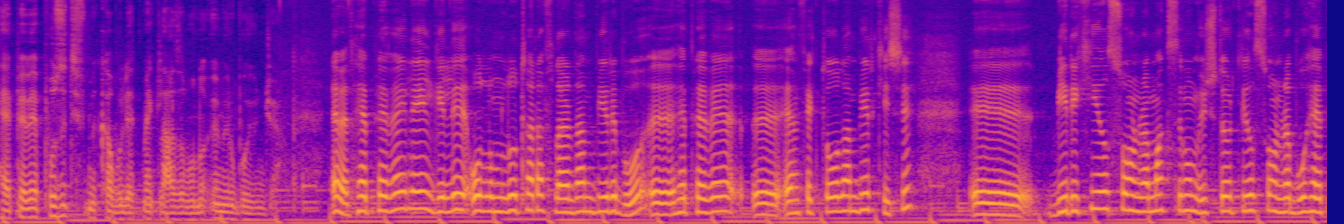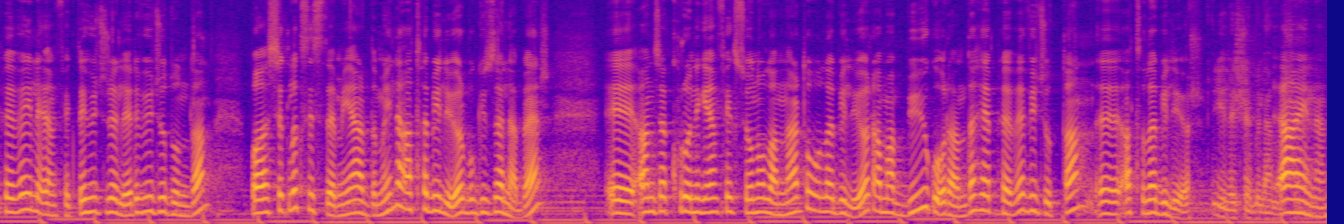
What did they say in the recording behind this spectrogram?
HPV pozitif mi kabul etmek lazım onu ömür boyunca? Evet, HPV ile ilgili olumlu taraflardan biri bu. Ee, HPV e, enfekte olan bir kişi 1-2 yıl sonra maksimum 3-4 yıl sonra bu HPV ile enfekte hücreleri vücudundan bağışıklık sistemi yardımıyla atabiliyor. Bu güzel haber. Ee, ancak kronik enfeksiyon olanlar da olabiliyor ama büyük oranda HPV vücuttan e, atılabiliyor. İyileşebilen şey. Aynen,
